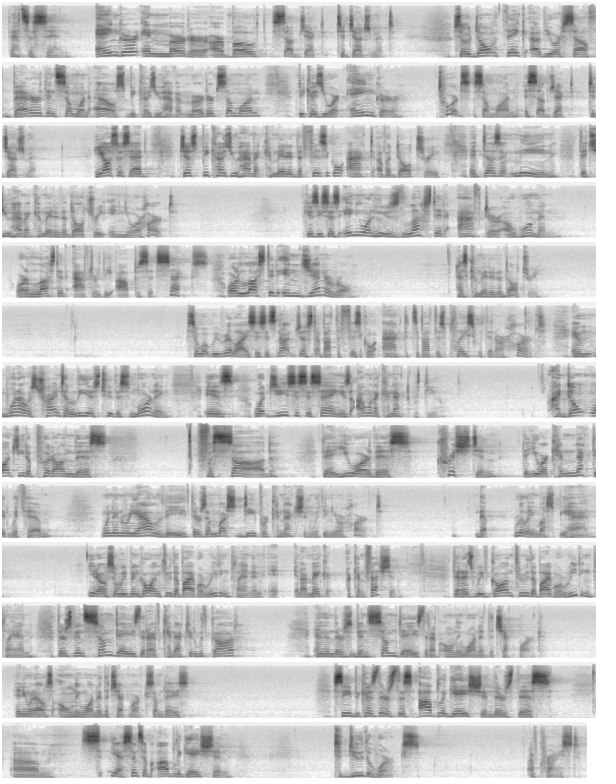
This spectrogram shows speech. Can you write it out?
that's a sin. Anger and murder are both subject to judgment. So don't think of yourself better than someone else because you haven't murdered someone, because your anger towards someone is subject to judgment. He also said, just because you haven't committed the physical act of adultery, it doesn't mean that you haven't committed adultery in your heart. Because he says, anyone who's lusted after a woman, or lusted after the opposite sex, or lusted in general, has committed adultery. So, what we realize is it's not just about the physical act, it's about this place within our heart. And what I was trying to lead us to this morning is what Jesus is saying is, I want to connect with you. I don't want you to put on this facade that you are this Christian, that you are connected with Him, when in reality, there's a much deeper connection within your heart that really must be had you know, so we've been going through the Bible reading plan, and, and I make a confession that as we've gone through the Bible reading plan, there's been some days that I've connected with God, and then there's been some days that I've only wanted the check mark. Anyone else only wanted the check mark some days? See, because there's this obligation, there's this, um, yeah, sense of obligation to do the works of Christ.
